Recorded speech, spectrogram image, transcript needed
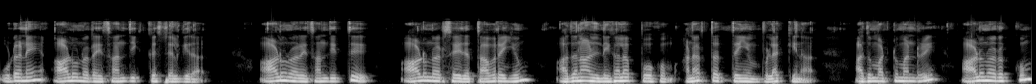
உடனே ஆளுநரை சந்திக்க செல்கிறார். ஆளுநரை சந்தித்து ஆளுநர் செய்த தவறையும் அதனால் நிகழப்போகும் அனர்த்தத்தையும் விளக்கினார். அது மட்டுமன்றி ஆளுநருக்கும்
